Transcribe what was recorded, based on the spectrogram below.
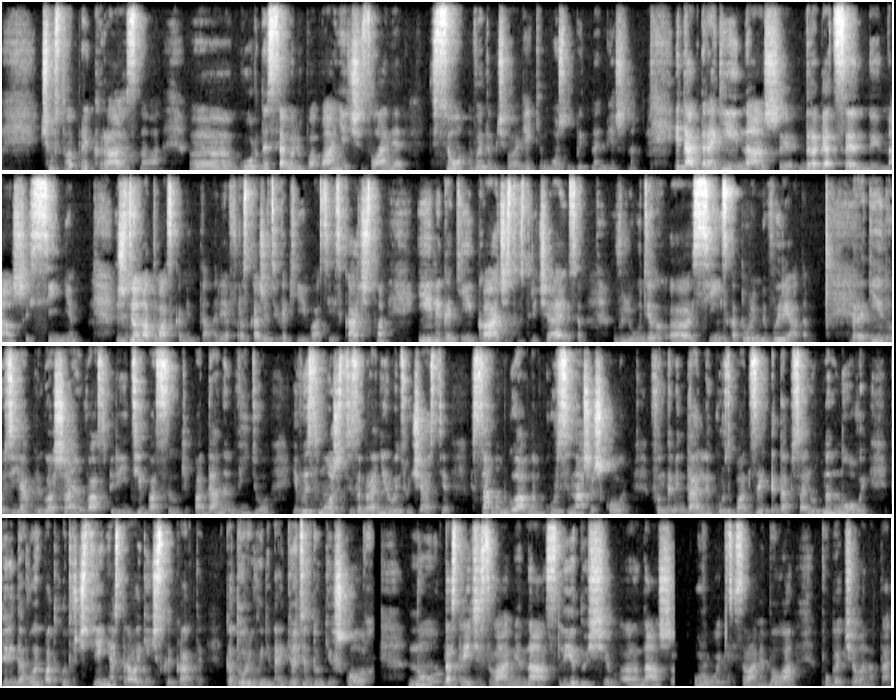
чувство прекрасного э, гордость самолюбование тщеславие все в этом человеке может быть намешано. Итак, дорогие наши драгоценные наши сини ждем от вас комментариев расскажите какие у вас есть качества или какие качества встречаются в людях э, синь с которыми вы рядом Дорогие друзья, приглашаю вас перейти по ссылке под данным видео, и вы сможете забронировать участие в самом главном курсе нашей школы. Фундаментальный курс Бадзи – это абсолютно новый передовой подход в чтении астрологической карты, который вы не найдете в других школах. Ну, до встречи с вами на следующем э, нашем уроке. С вами была Пугачева Наталья.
